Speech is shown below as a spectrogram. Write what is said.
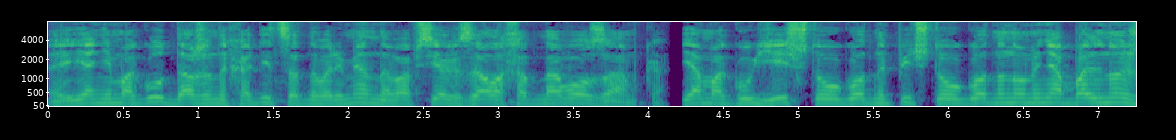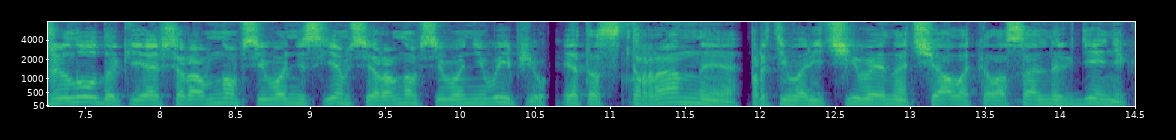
Я не могу даже находиться одновременно во всех залах одного замка. Я могу есть что угодно, пить что угодно, но у меня больной желудок, я все равно всего не съем, все равно всего не выпью. Это странное, противоречивое начало колоссальных денег,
